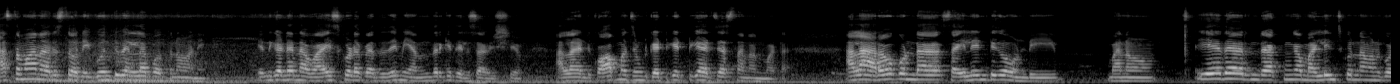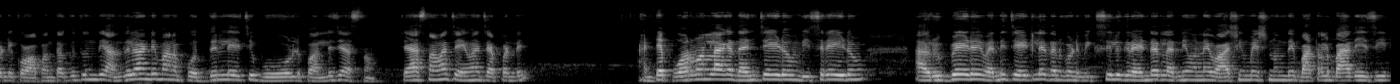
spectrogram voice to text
అస్తమాన్ అరుస్తావు నీ గొంతు వెళ్ళలేకపోతున్నావు" అని. ఎందుకంటే నా వాయిస్ కూడా పెద్దదే. మీ అందరికీ తెలుసు ఆ విషయం. అలాంటి కోపం వచ్చినప్పుడు గట్టి గట్టిగా అరిచేస్తాననమాట. అలా అరవకుండా సైలెంట్‌గా ఉండి మనం ఏదో రకంగా మళ్ళించుకున్నాం అనుకోండి కోపం తగ్గుతుంది. అందులో అండి మనం పొద్దున్న లేచి బోల్డ్ పనులు చేస్తాం. చేస్తామా? చేయమా చెప్పండి? అంటే పూర్వంలాగా దంచేయడం, విసిరేయడం, రుబ్బేయడం ఇవన్నీ చేయట్లేదనుకోండి. మిక్సీలు, గ్రైండర్లు అన్నీ ఉన్నాయి. వాషింగ్ మెషిన్ ఉంది. బట్టలు బాదేసి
